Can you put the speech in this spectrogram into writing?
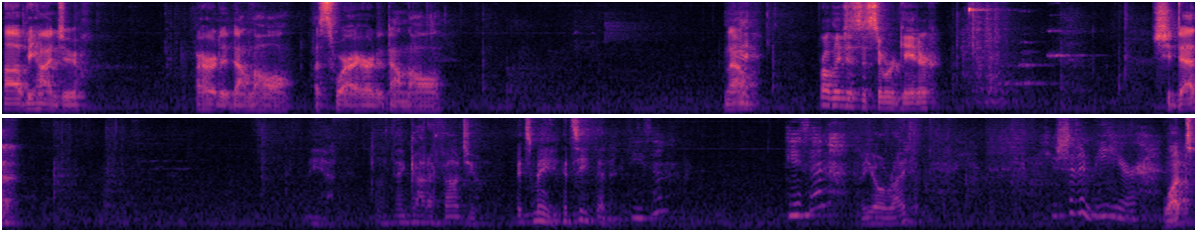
Uh, behind you. I heard it down the hall. I swear I heard it down the hall. No? Eh. Probably just a sewer gator. She dead? Mia, oh, thank God I found you. It's me. It's Ethan. Ethan? Ethan? Are you all right? You shouldn't be here. What?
